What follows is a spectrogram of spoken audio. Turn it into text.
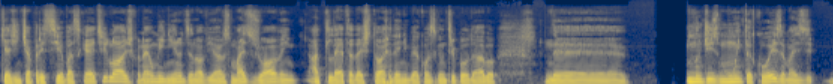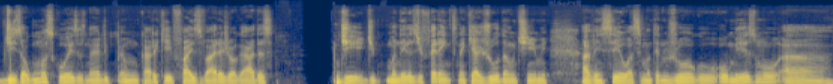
que a gente aprecia basquete. E lógico, né? Um menino, 19 anos, mais jovem atleta da história da NBA conseguiu um triple-double. É, não diz muita coisa, mas diz algumas coisas, né? Ele é um cara que faz várias jogadas de, de maneiras diferentes, né? Que ajudam um time a vencer ou a se manter no jogo, ou mesmo a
